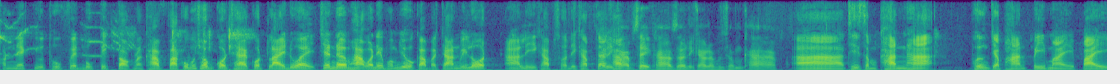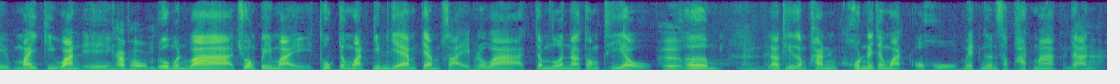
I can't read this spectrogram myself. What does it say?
Connect YouTube Facebook TikTok นะครับ ฝากคุณผู้ชมกดแชร์กดไลค์ด้วย เช่นเดิมฮะวันนี้ผมอยู่กับอาจารย์วิโรธอาลีครับ สวัสดีครับอาสจารวัสย์ดีคครัรับบเสกครับ สวัสดีครับท่านผู้ชมครับ อ่าที่สำคัญฮะเพิ่งจะผ่านปีใหม่ไปไม่กี่วันเอง ครับผม ดูเหมือนว่าช่วงปีใหม่ทุกจังหวัดยิ้มแย้มแจ่มใส เพราะว่าจำนวนนักท่องเที่ยวเพิ่มเพิ่มนั่นนะแล้วที่สำคัญคนในจังหวัดโอ้โหเม็ดเงินสะพัดมากอาจารย์ นะฮะ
